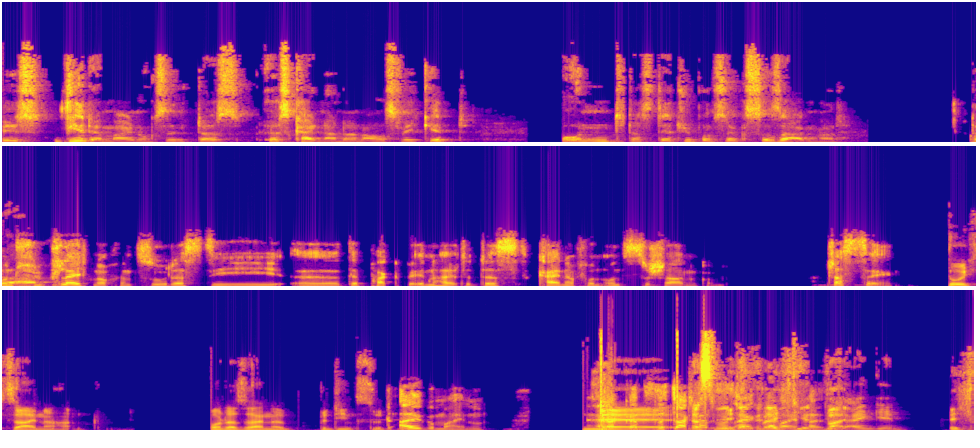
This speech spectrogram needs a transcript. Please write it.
bis wir der Meinung sind, dass es keinen anderen Ausweg gibt und dass der Typ uns nichts zu sagen hat. Und Da- füg vielleicht noch hinzu, dass die, äh, der Pakt beinhaltet, dass keiner von uns zu Schaden kommt. Just saying. durch seine Hand. Oder seine Bedienstete. Allgemein. Nee, Da kannst du- da Das kannst du wird dann halt. nicht eingehen. Ich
